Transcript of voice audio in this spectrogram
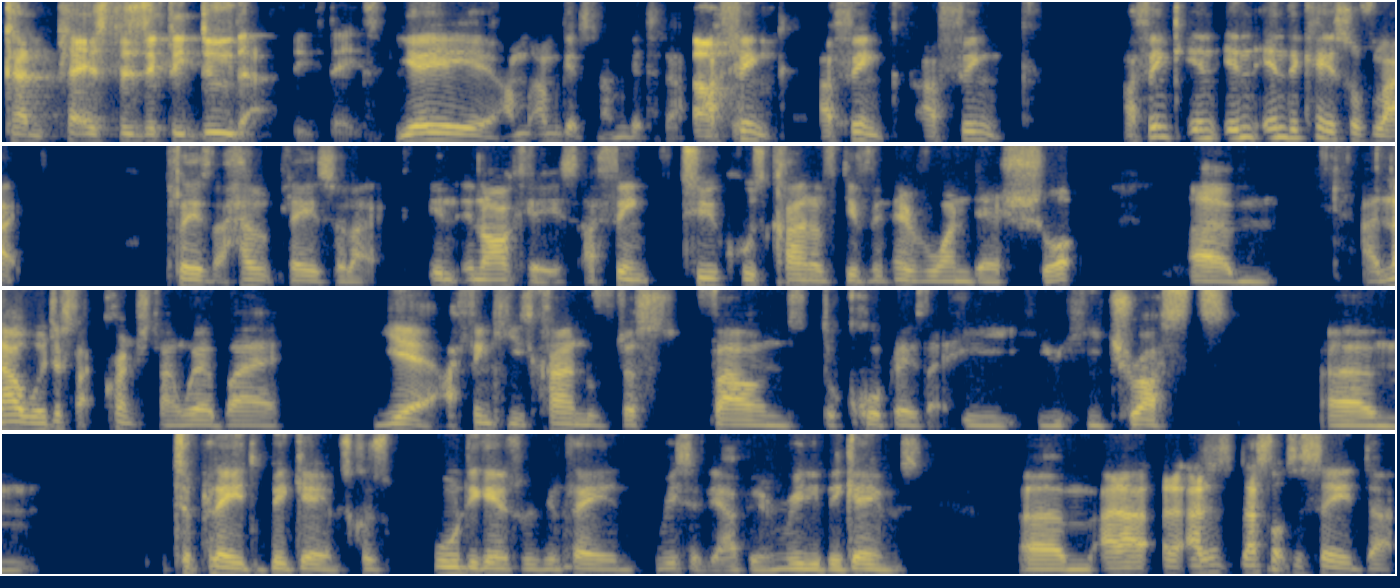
can players physically do that these days? Yeah, yeah, yeah. I'm, I'm getting, I'm getting to that. Okay. I think, I think, I think, I think in, in in the case of like players that haven't played, so like in, in our case, I think Tuchel's kind of given everyone their shot. Um, and now we're just at crunch time, whereby, yeah, I think he's kind of just found the core players that he he, he trusts um, to play the big games because all the games we've been playing recently have been really big games. Um, and I, I just, that's not to say that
